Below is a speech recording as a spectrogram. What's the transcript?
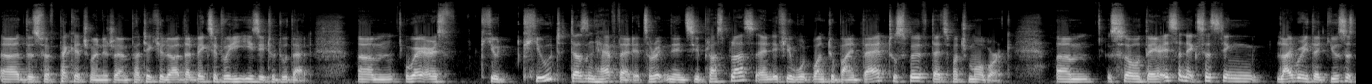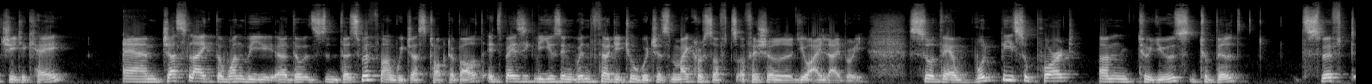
uh, the Swift Package Manager in particular, that makes it really easy to do that. Um, whereas Qt, Qt doesn't have that. It's written in C++, and if you would want to bind that to Swift, that's much more work. Um, so there is an existing library that uses GTK, and just like the one we, uh, the, the Swift one we just talked about, it's basically using Win32, which is Microsoft's official UI library. So there would be support um, to use to build Swift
